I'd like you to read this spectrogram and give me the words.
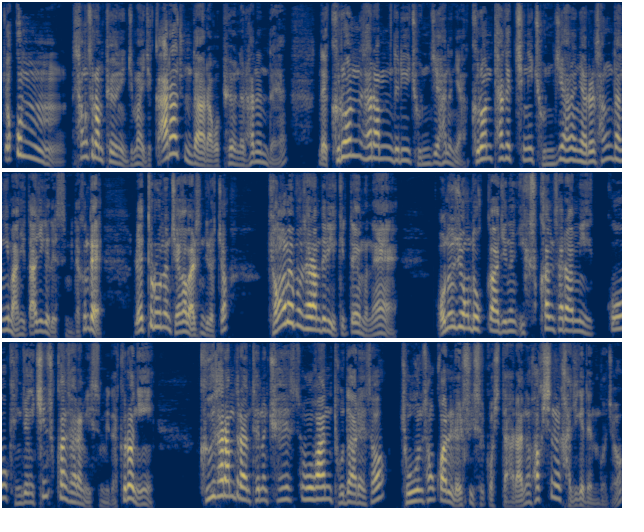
조금 상스러운 표현이지만 이제 깔아준다라고 표현을 하는데 네, 그런 사람들이 존재하느냐, 그런 타겟층이 존재하느냐를 상당히 많이 따지게 됐습니다. 근데 레트로는 제가 말씀드렸죠. 경험해 본 사람들이 있기 때문에 어느 정도까지는 익숙한 사람이 있고 굉장히 친숙한 사람이 있습니다. 그러니 그 사람들한테는 최소한 도달해서 좋은 성과를 낼 수 있을 것이다 라는 확신을 가지게 되는 거죠.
